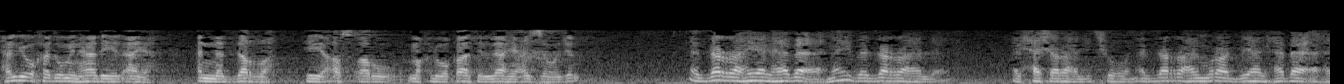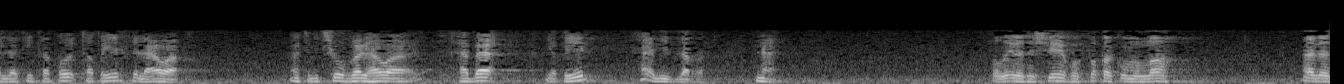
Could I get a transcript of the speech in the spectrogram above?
هل يؤخذ من هذه الآية أن الذرة هي أصغر مخلوقات الله عز وجل؟ الذرة هي الهباء ما هي بالذرة الحشرة اللي تشوفون الذرة المراد بها الهباء التي تطير في الهواء. أنت بتشوف بالهواء هباء يطير هذه الذرة. نعم. فضيلة الشيخ وفقكم الله. هذا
